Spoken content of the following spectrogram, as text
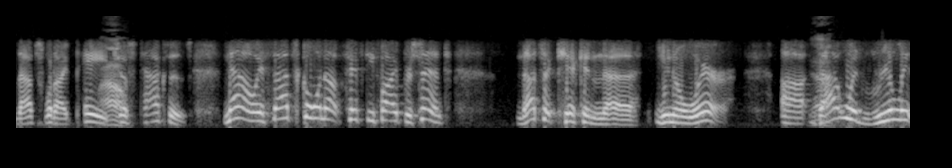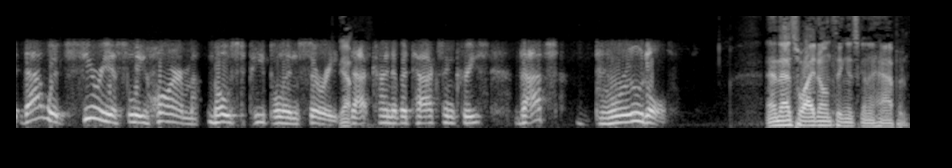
That's what I paid Wow. just taxes. Now, if that's going up fifty-five percent, that's a kick in uh, you know where. Uh, That would really, that would seriously harm most people in Surrey. Yep. That kind of a tax increase, that's brutal. And that's why I don't think it's going to happen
